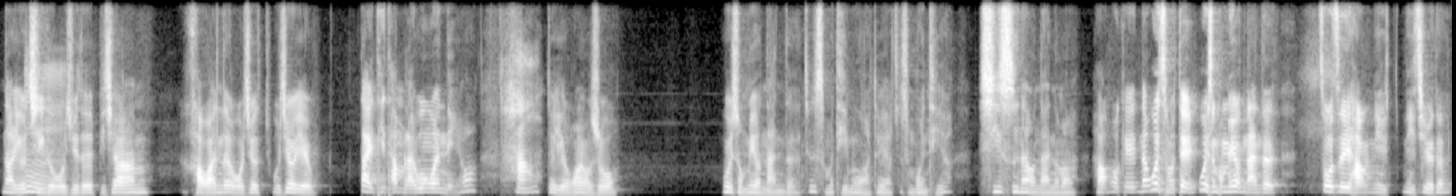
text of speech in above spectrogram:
那有几个嗯我觉得比较好玩的，我就我就也代替他们来问问你哦。好，对，有网友说，为什么没有男的？这是什么题目啊？对啊，这什么问题啊？西施哪有男的吗？好，OK，那为什么对？为什么没有男的做这一行？你你觉得？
